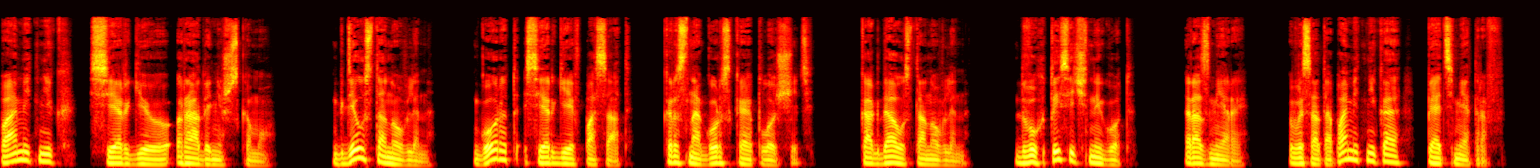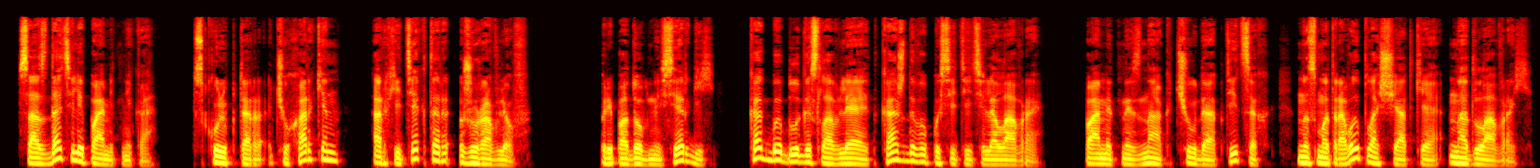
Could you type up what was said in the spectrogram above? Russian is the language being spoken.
Памятник Сергию Радонежскому. Где установлен? Город Сергиев-Посад, Красногорская площадь. Когда установлен? 2000 год. Размеры. Высота памятника — 5 метров. Создатели памятника. Скульптор Чухаркин, архитектор Журавлев. Преподобный Сергий как бы благословляет каждого посетителя лавры. Памятный знак «Чудо о птицах» на смотровой площадке над Лаврой.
